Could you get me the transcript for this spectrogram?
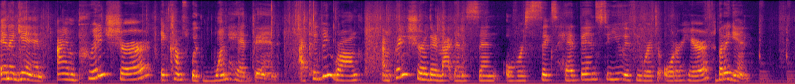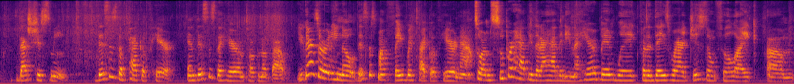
and again i'm pretty sure it comes with one headband. I could be wrong. I'm pretty sure they're not going to send over six headbands to you if you were to order hair. But again that's just me. This is the pack of hair and this is the hair i'm talking about. You guys already know this is my favorite type of hair now. So i'm super happy that i have it in a hairband wig for the days where i just don't feel like um,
